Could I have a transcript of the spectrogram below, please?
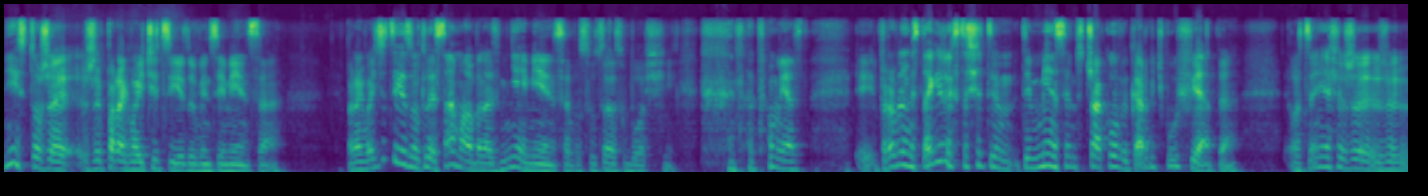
nie jest to, że, że Paragwajczycy jedzą więcej mięsa. Paragwajczycy jedzą tyle samo, albo nawet mniej mięsa, bo są coraz ubożsi. Natomiast y, problem jest taki, że chce się tym, tym mięsem z Czako wykarmić pół świata. Ocenia się, że, że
